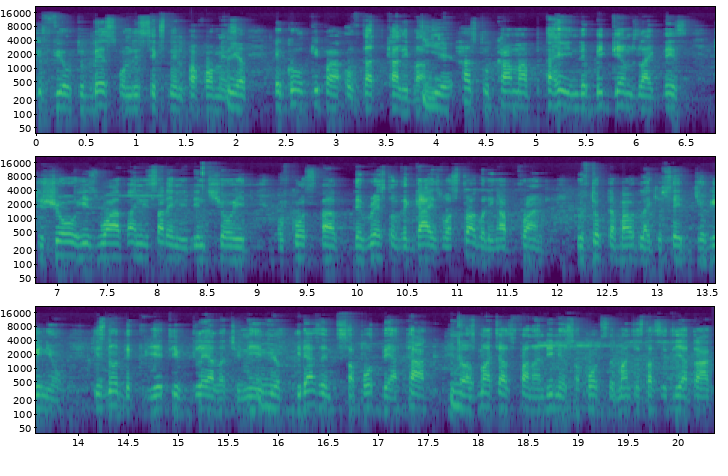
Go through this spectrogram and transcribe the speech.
if you're to base on this 6 0 performance, Yep. a goalkeeper of that caliber has to come up in the big games like this to show his worth, and he suddenly didn't show it. Of course, uh, the rest of the guys were struggling up front. We've talked about, like you said, Jorginho. He's not the creative player that you need. Yep. He doesn't support the attack No. as much as Fernandinho supports the Manchester City attack.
